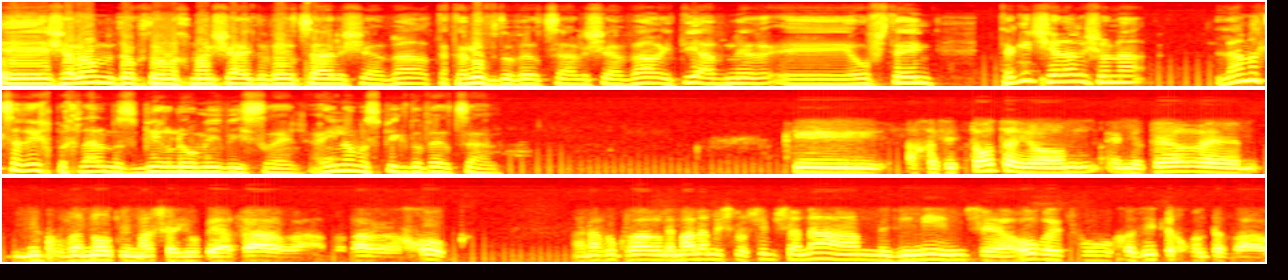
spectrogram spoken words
אה, שלום, דוקטור נחמן שי, דובר צה"ל לשעבר, תת-אלוף דובר צה"ל לשעבר, איתי אבנר אה, הופשטיין. תגיד שאלה ראשונה, למה צריך בכלל מסביר לאומי בישראל? האם לא מספיק דובר צה"ל? כי החזיתות היום הן יותר אה, מגוונות ממה שהיו בעבר, בעבר הרחוק. אנחנו כבר למעלה מ-30 שנה מבינים שהעורף הוא חזית לכל דבר.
